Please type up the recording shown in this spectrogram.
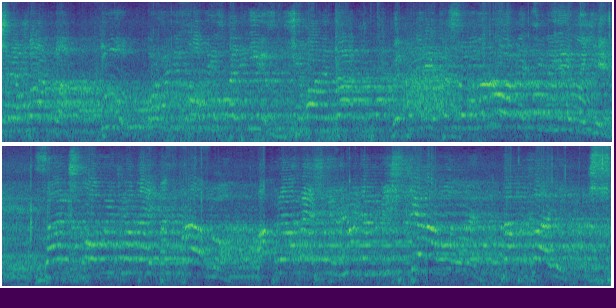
Теперішня банда тут організований сталінізм. Хіба не так? Ви подивіться, що вони роблять ці негідники. Заарештовують людей безправно, а при арешті людям мішки на голови напихають. Що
